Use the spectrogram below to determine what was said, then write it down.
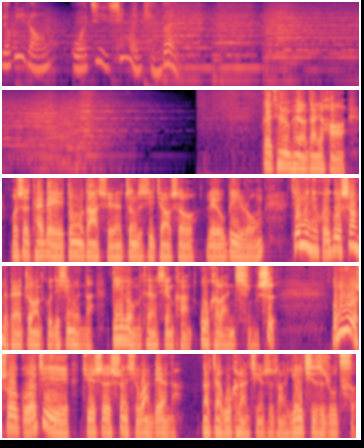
刘碧荣，国际新闻评论。各位听众朋友，大家好，我是台北东吴大学政治系教授刘碧荣。今天为您回顾上礼拜重要的国际新闻呢。第一个，我们先先看乌克兰情势。我们如果说国际局势瞬息万变呢，那在乌克兰情势上尤其是如此。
